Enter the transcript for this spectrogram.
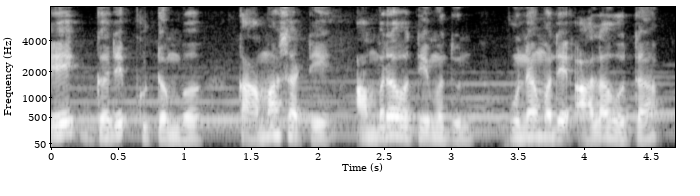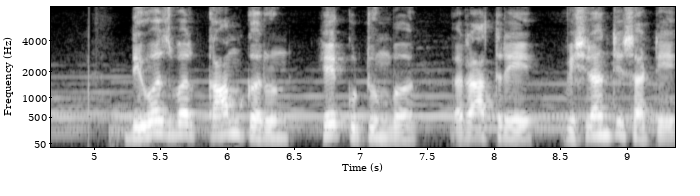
एक गरीब कुटुंब कामासाठी अमरावतीमधून पुण्यामध्ये आला होता. दिवसभर काम करून हे कुटुंब रात्री विश्रांतीसाठी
